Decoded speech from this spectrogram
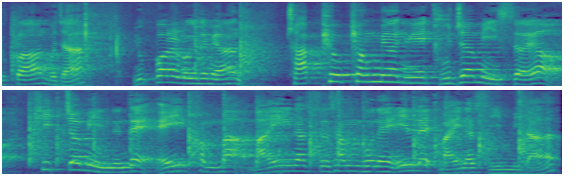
6번 보자. 6번을 보게 되면 좌표 평면 위에 두 점이 있어요. P점이 있는데 A, 마이너스 3분의 1 마이너스 2입니다.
